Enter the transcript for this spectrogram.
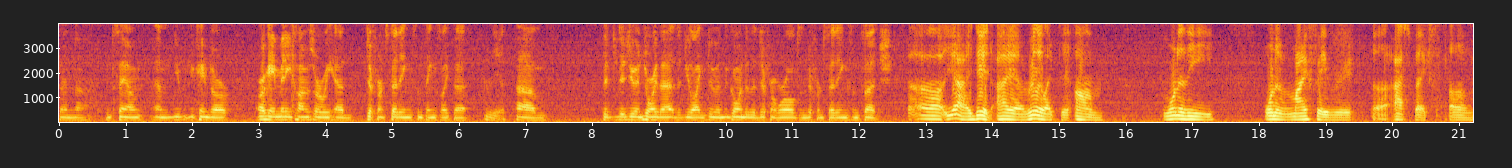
than, uh, than Sam, and you you came to our our game many times where we had different settings and things like that. Yeah. Um, did, did you enjoy that? Did you like doing going to the different worlds and different settings and such? Uh, yeah, I did. I uh, really liked it. Um, one of the one of my favorite uh, aspects of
